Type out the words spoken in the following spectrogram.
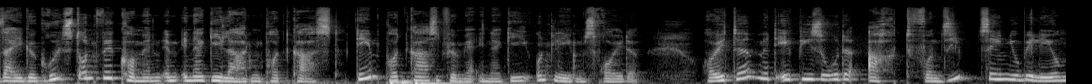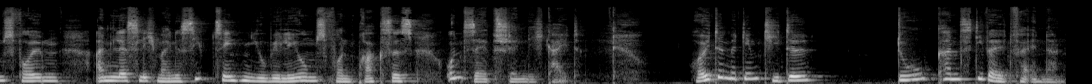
Sei gegrüßt und willkommen im Energieladen Podcast, dem Podcast für mehr Energie und Lebensfreude. Heute mit Episode 8 von 17 Jubiläumsfolgen anlässlich meines 17. Jubiläums von Praxis und Selbstständigkeit. Heute mit dem Titel Du kannst die Welt verändern.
